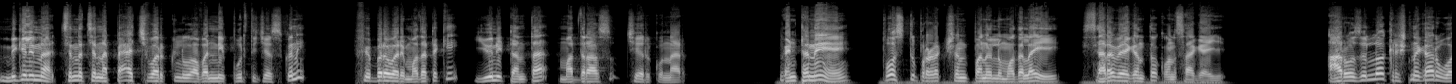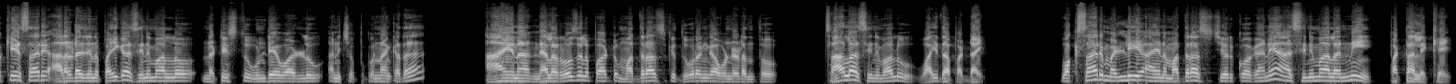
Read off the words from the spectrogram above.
మిగిలిన చిన్న చిన్న ప్యాచ్ వర్క్లు అవన్నీ పూర్తి చేసుకుని ఫిబ్రవరి మొదటికి యూనిట్ అంతా మద్రాసు చేరుకున్నారు. వెంటనే పోస్ట్ ప్రొడక్షన్ పనులు మొదలై శరవేగంతో కొనసాగాయి. ఆ రోజుల్లో కృష్ణగారు ఒకేసారి అరడజను పైగా సినిమాల్లో నటిస్తూ ఉండేవాళ్ళు అని చెప్పుకున్నాం కదా. ఆయన నెల రోజుల పాటు మద్రాసుకి దూరంగా ఉండడంతో చాలా సినిమాలు వాయిదా పడ్డాయి. ఒకసారి మళ్ళీ ఆయన మద్రాసు చేరుకోగానే ఆ సినిమాలన్నీ పట్టాలెక్కాయి.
